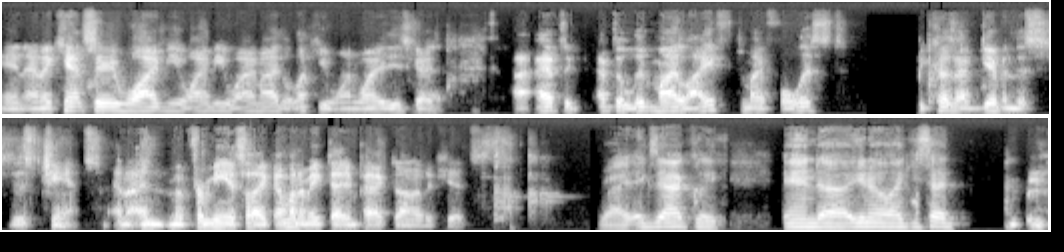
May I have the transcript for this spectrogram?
and and I can't say why me, why me, why am I the lucky one? Why are these guys? I have to I have to live my life to my fullest because I've given this this chance. And and for me, it's like I'm going to make that impact on other kids. Right. Exactly. And uh, you know, like you said,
